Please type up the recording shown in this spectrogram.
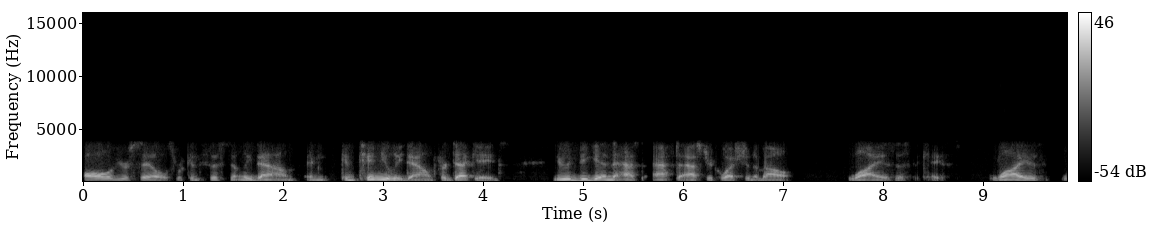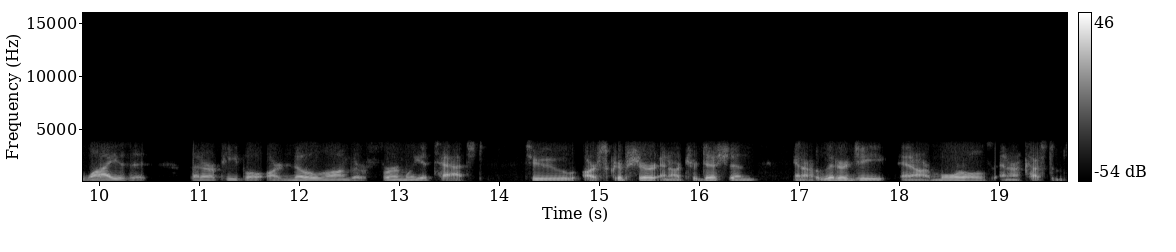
all of your sales were consistently down and continually down for decades, you would begin to have, to have to ask your question about why is this the case? Why is why is it that our people are no longer firmly attached to our scripture and our tradition and our liturgy and our morals and our customs?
